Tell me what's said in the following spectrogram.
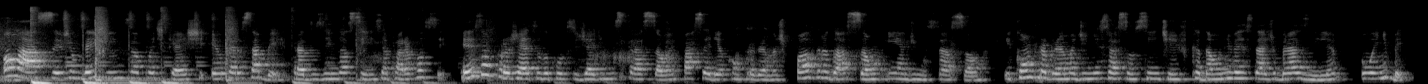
Olá, sejam bem-vindos ao podcast Eu Quero Saber, traduzindo a ciência para você. Esse é um projeto do curso de administração em parceria com o programa de pós-graduação em administração e com o programa de iniciação científica da Universidade de Brasília, UNB.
